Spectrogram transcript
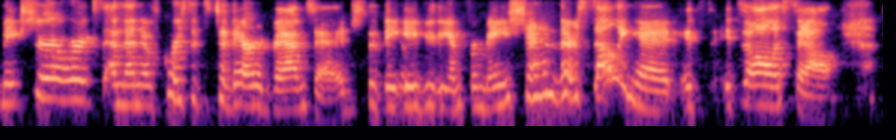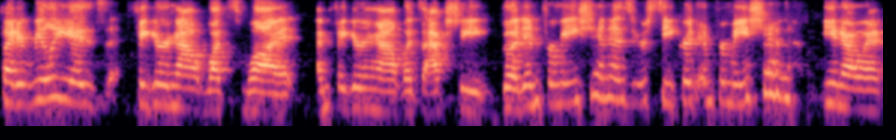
Make sure it works. And then of course it's to their advantage that they gave you the information. They're selling it. It's it's all a sale. But it really is figuring out what's what and figuring out what's actually good information as your secret information, you know, and,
